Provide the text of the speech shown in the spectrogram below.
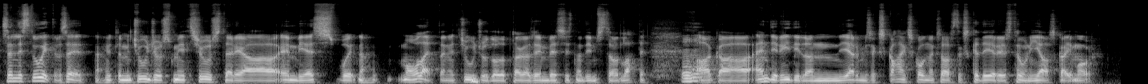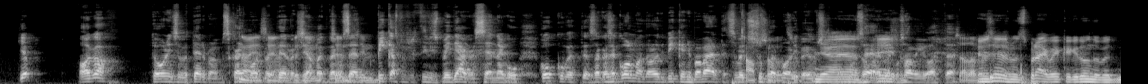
see on lihtsalt huvitav see, et noh, ütleme Juju Smith-Schuster ja MBS või noh, ma oletan, et Juju tuleb tagasi MBS-ist, nad ilmselt saavad lahti mm. -hmm. aga Andy Reidil on järgmiseks kaheks-kolmeks aastaks Kadri Stone ja Sky Moore. jah, aga Tony saab terve olema, No Skyboard ja see peab on terve tõsi, olema, et nagu see on pikas perspektiivis, me ei tea, kas see on nagu kokkuvõttes, aga see kolmanda raundi pikk on juba väärt, et sa Absoluutselt. superbowli Ja, ja, põhimõtteliselt, nagu see on nagu savi, vaata. ja selles mõttes praegu ikkagi tundub, et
